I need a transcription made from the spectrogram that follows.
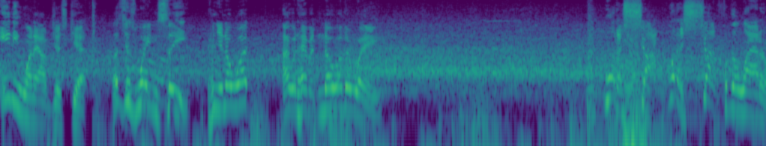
anyone out just yet. Let's just wait and see. And you know what? I would have it no other way. What a shot. What a shot from the ladder.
